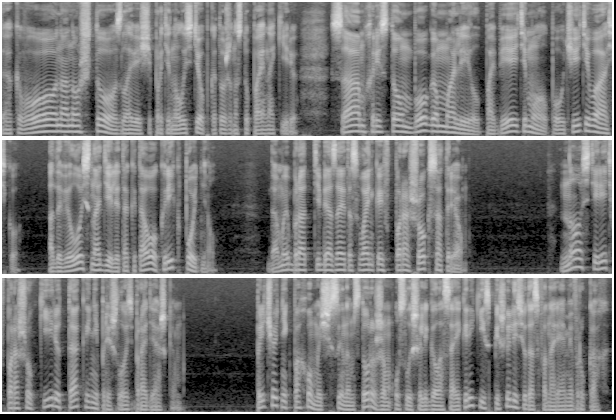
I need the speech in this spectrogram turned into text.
«Так вон оно что!» – зловеще протянул Степка, тоже наступая на Кирю. «Сам Христом Богом молил, побейте, мол, поучите Ваську. А довелось на деле так и того, крик поднял. Да мы, брат, тебя за это с Ванькой в порошок сотрем». Но стереть в порошок Кирю так и не пришлось бродяжкам. Причетник Пахомыч с сыном-сторожем услышали голоса и крики и спешили сюда с фонарями в руках.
